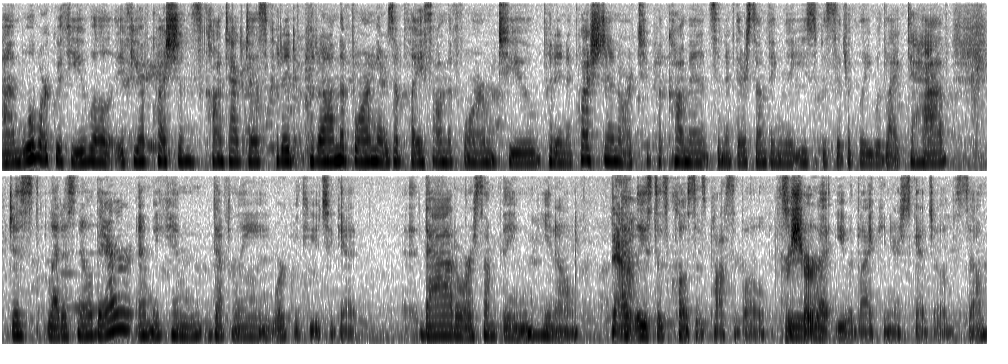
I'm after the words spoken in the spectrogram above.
um, we'll work with you. We'll if you have questions, contact us. Put it put it on the form. There's a place on the form to put in a question or to put comments. And if there's something that you specifically would like to have, just let us know there, and we can definitely work with you to get that or something, you know, Yeah. at least as close as possible For to sure. what you would like in your schedule. So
